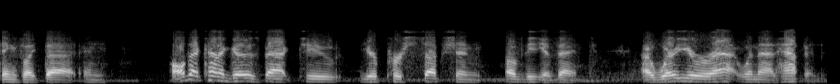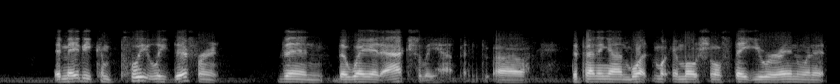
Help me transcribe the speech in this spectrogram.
things like that. And all that kind of goes back to your perception of the event, uh, where you were at when that happened. It may be completely different than the way it actually happened. Uh, depending on what emotional state you were in when it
